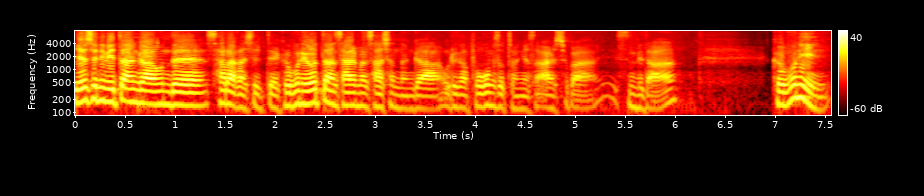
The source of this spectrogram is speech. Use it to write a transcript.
예수님이 땅 가운데 살아가실 때 그분이 어떠한 삶을 사셨는가 우리가 복음서 통해서 알 수가 있습니다. 그분이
